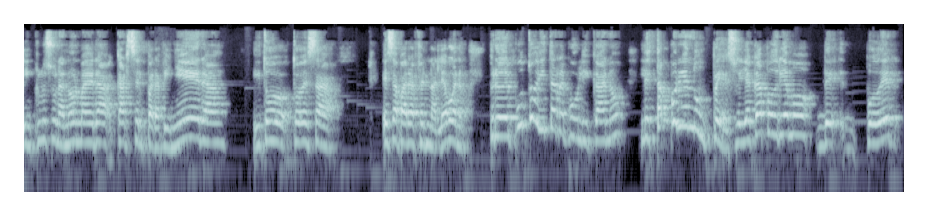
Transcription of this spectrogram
incluso una norma era cárcel para Piñera y todo, toda esa esa parafernalia. Bueno, pero desde el punto de vista republicano, le están poniendo un peso y acá podríamos poder,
